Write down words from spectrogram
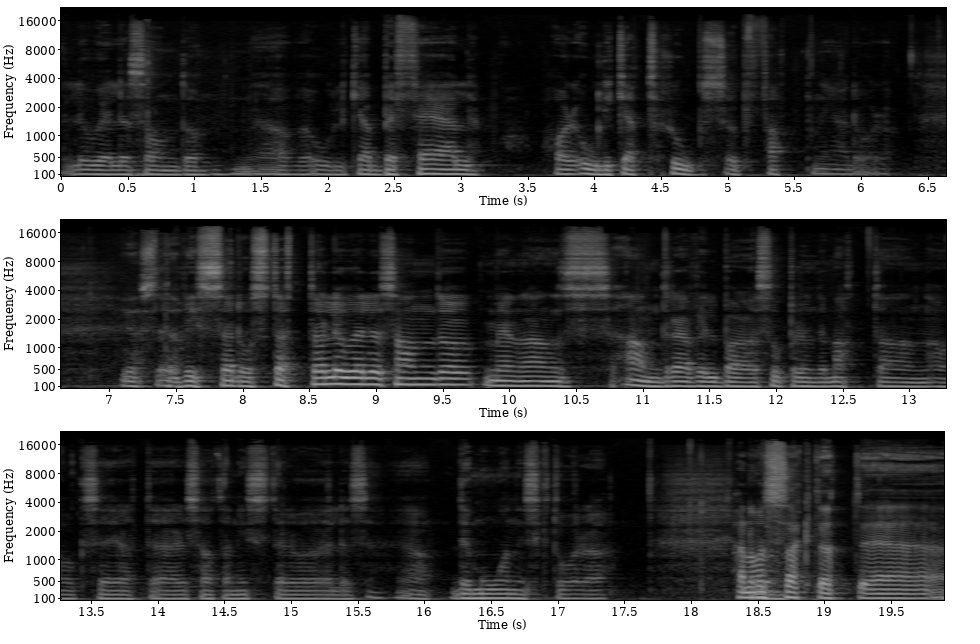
Lou Elizondo av olika befäl har olika trosuppfattningar. Då, Just det. Vissa då stöttar Lou Elizondo medan andra vill bara sopa under mattan och säger att det är satanister och, eller ja, demoniskt. Då, då. Han har och, sagt att eh,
